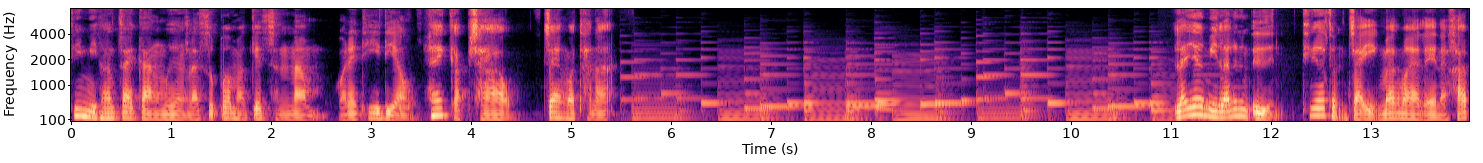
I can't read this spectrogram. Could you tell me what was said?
ที่มีทั้งใจกลางเมืองและซูเปอร์มาร์เก็ตชั้นนำไว้ในที่เดียวให้กับชาว แจ้งวัฒนะ และยังมีร้านอื่น ๆ ที่น่าสนใจอีกมากมายเลยนะครับ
